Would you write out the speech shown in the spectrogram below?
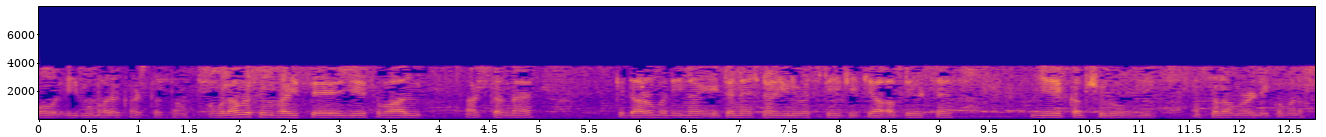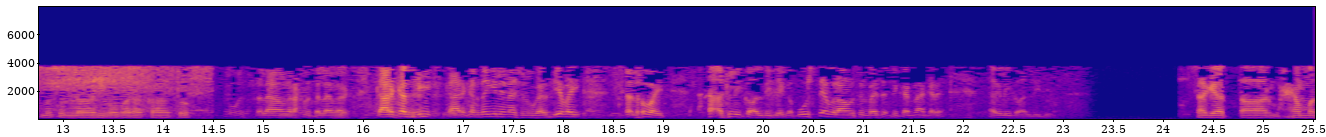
اور عید مبارک عرض کرتا ہوں۔ غلام رسول بھائی سے یہ سوال عرض کرنا ہے کہ دارالمدینہ انٹرنیشنل یونیورسٹی کی کیا اپڈیٹس ہیں؟ یہ کب شروع ہوگی؟ السلام علیکم ورحمۃ اللہ وبرکاتہ۔ السلام ورحمۃ اللہ وبرکاتہ۔ کارکردگی کارکردگی لینا شروع کر دیے بھائی۔ چلو بھائی اگلی کال دیجیے گا۔ پوچھتے ہیں غلام رسول بھائی سے فکر نہ کریں۔ اگلی کال دیجیے۔ سگے اتار محمد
